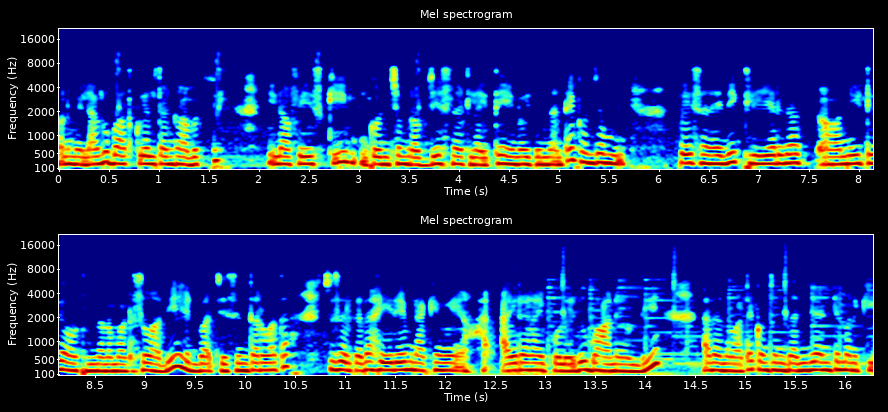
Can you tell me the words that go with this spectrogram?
మనం ఎలాగో బాత్కు వెళ్తాం కాబట్టి ఇలా ఫేస్కి కొంచెం రబ్ చేసినట్లయితే ఏమవుతుందంటే కొంచెం ఫేస్ అనేది క్లియర్గా నీట్గా అవుతుంది అనమాట సో అది హెడ్ బాత్ చేసిన తర్వాత చూసారు కదా హెయిర్ ఏం నాకేమీ ఐరన్ అయిపోలేదు బాగానే ఉంది. అదనమాట కొంచెం గంజి అంటే మనకి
